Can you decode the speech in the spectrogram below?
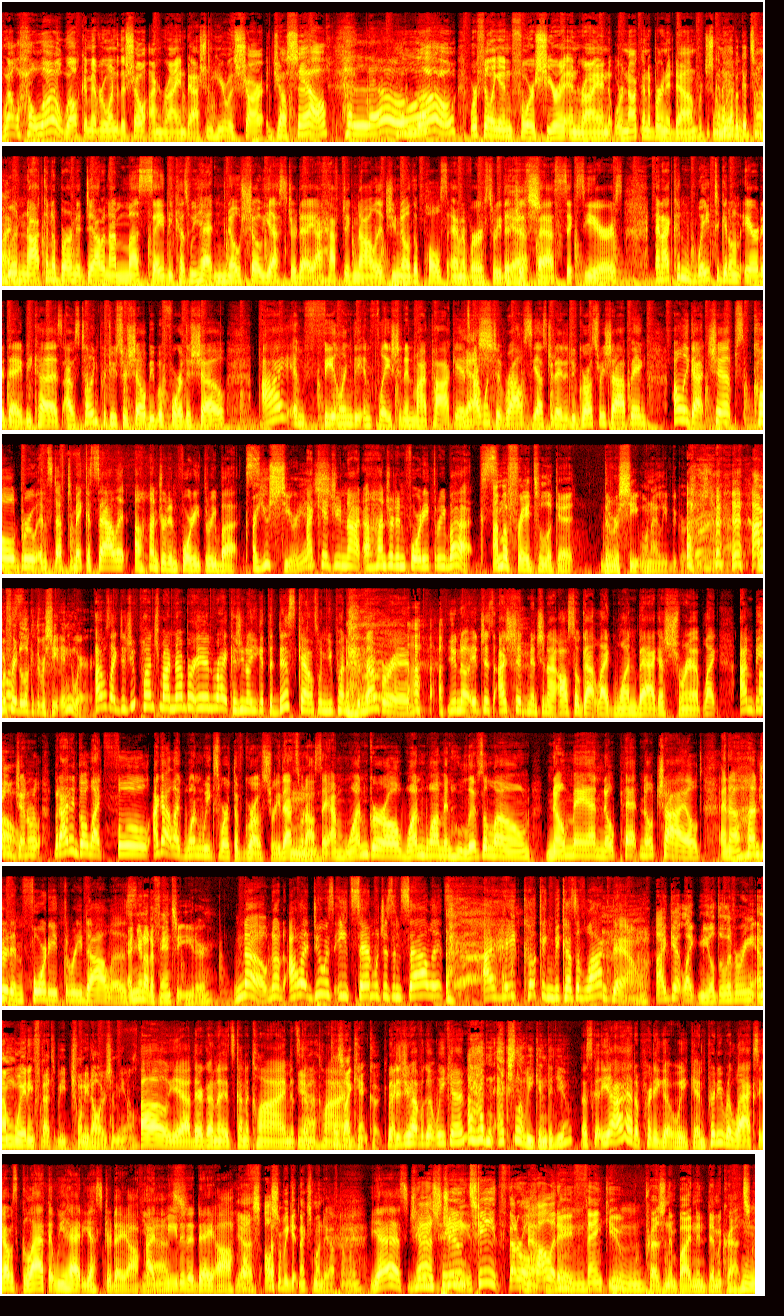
Well, hello. Welcome everyone to the show. I'm Ryan Basham here with Shar Jossell. Hello. Hello. We're filling in for Shira and Ryan. We're not going to burn it down. We're just going to have a good time. We're not going to burn it down. And I must say, because we had no show yesterday, I have to acknowledge, you know, the Pulse anniversary that Yes. just passed six years. And I couldn't wait to get on air today because I was telling producer Shelby before the show, I am feeling the inflation in my pockets. Yes. I went to Ralph's yesterday to do grocery shopping. Only got chips, cold brew, and stuff to make a salad, 143 bucks. Are you serious? I kid you not, 143 bucks. I'm afraid to look at the receipt when I leave the grocery store now. I'm afraid to look at the receipt anywhere. I was like, did you punch my number in right? Because you know you get the discounts when you punch the number in. you know, it just I should mention I also got like one bag of shrimp. Like I'm being Oh. general, but I didn't go like full. I got like one week's worth of grocery. That's what I'll Hmm. say. I'm one girl, one woman who lives alone, no man, no pet, no child, and hundred and forty three dollars. and you're not a fancy eater. No, no, all I do is eat sandwiches and salads. I hate cooking because of lockdown. I get like meal delivery, and I'm waiting for that to be twenty dollars a meal. Oh yeah, they're gonna. It's gonna climb. It's Yeah, gonna climb. 'cause I can't cook. But I did you have a good weekend? I had an excellent weekend. Did you? That's good. Yeah, I had a pretty good weekend. Pretty relaxing. I was glad that we had yesterday off. I needed a day off. Yes. also, we get next Monday off, don't we? Yes, Yes, Juneteenth. Juneteenth, federal No. holiday. Thank you, President Biden and Democrats.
